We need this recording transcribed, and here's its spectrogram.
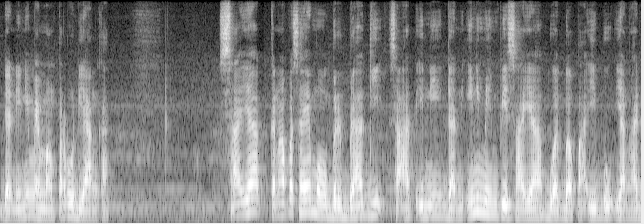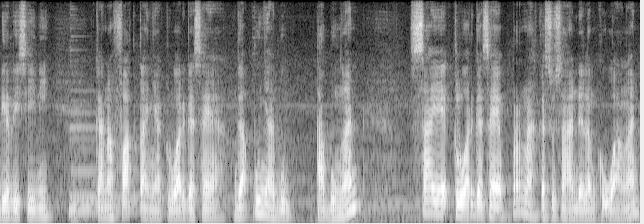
dan ini memang perlu diangkat saya kenapa saya mau berbagi saat ini dan ini mimpi saya buat bapak ibu yang hadir di sini? Karena faktanya keluarga saya nggak punya tabungan. Saya keluarga saya pernah kesusahan dalam keuangan.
